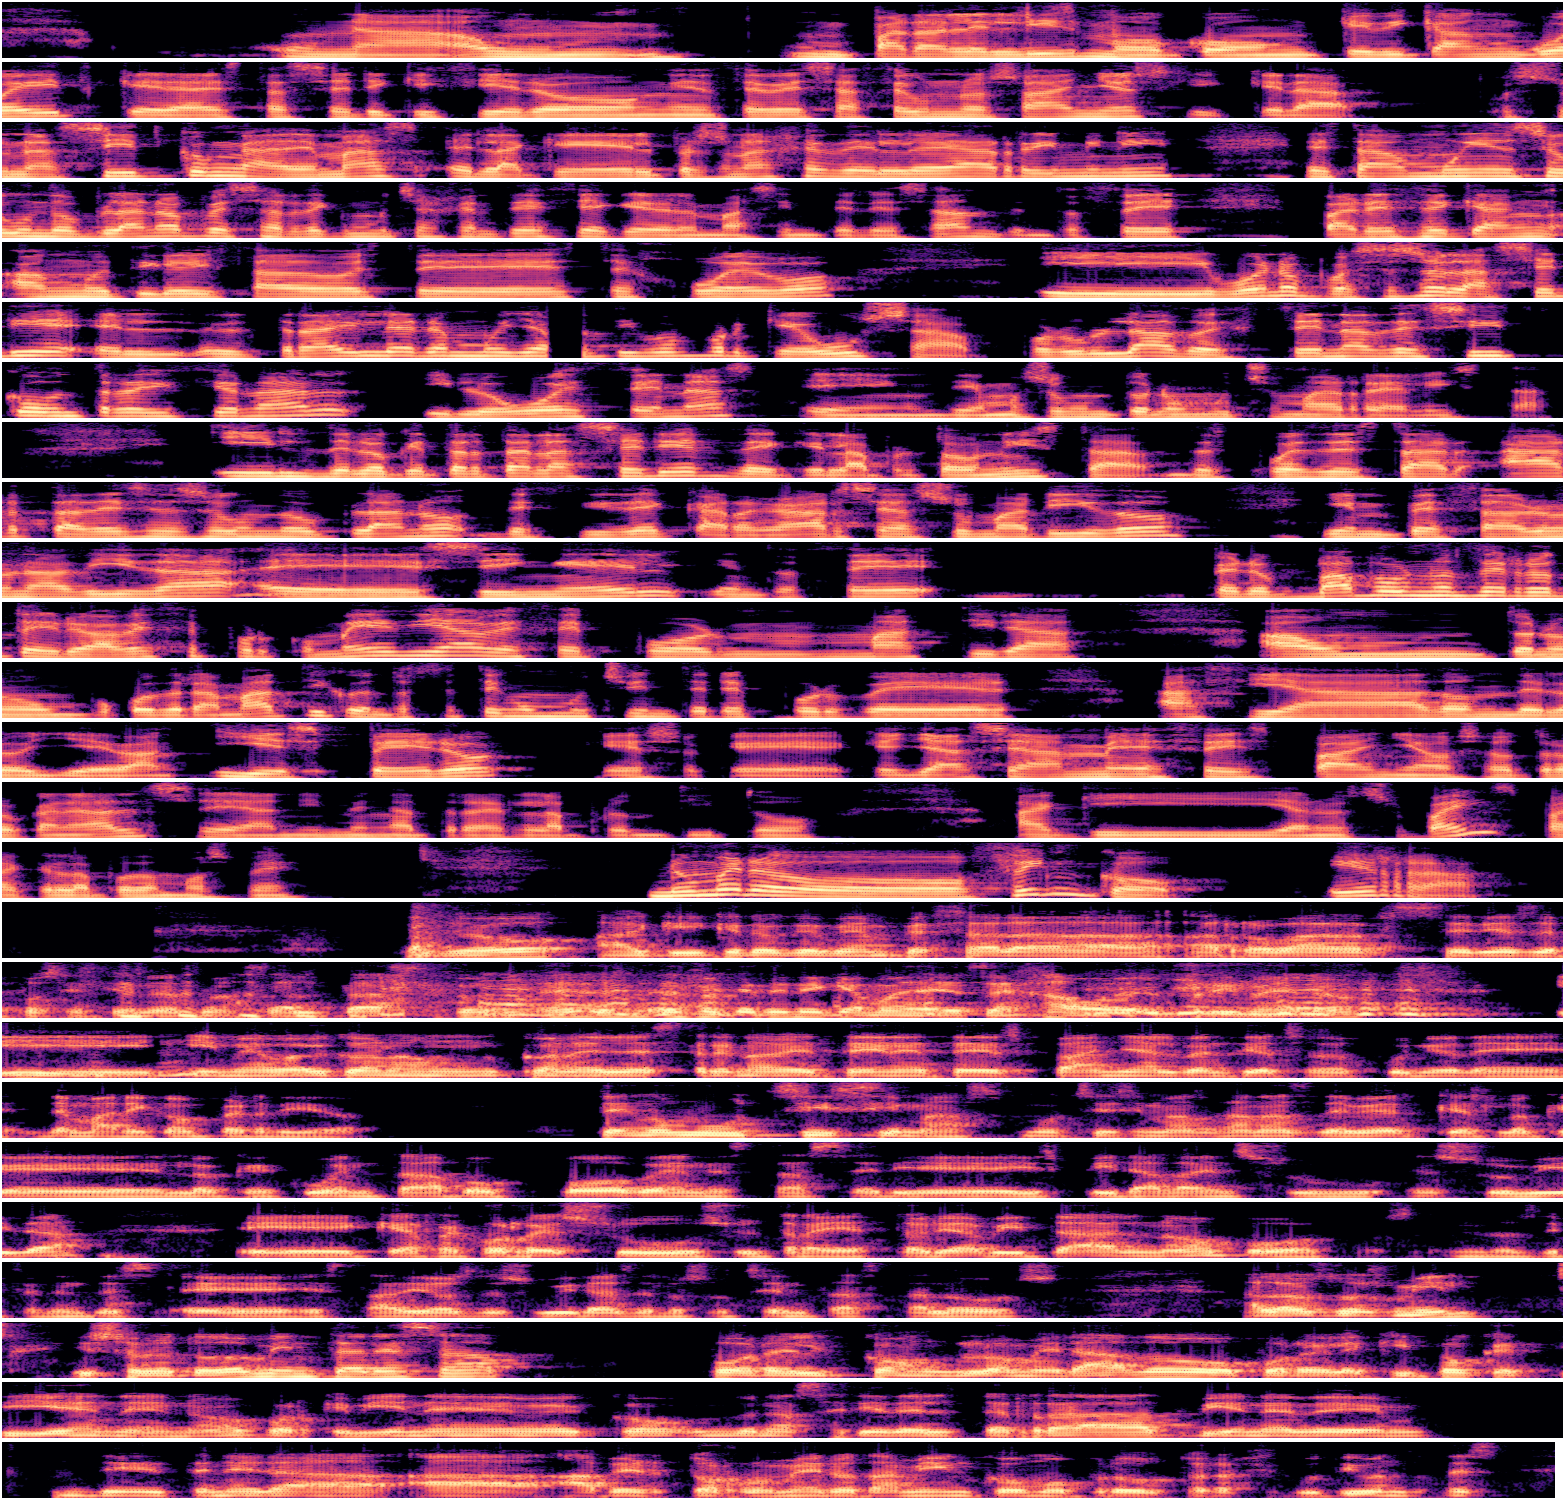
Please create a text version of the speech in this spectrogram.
una un, un paralelismo con Kevin Can Wait, que era esta serie que hicieron en CBS hace unos años y que era pues una sitcom, además, en la que el personaje de Lea Rimini estaba muy en segundo plano, a pesar de que mucha gente decía que era el más interesante. Entonces, parece que han, han utilizado este, este juego. Y bueno, pues eso, la serie, el, el tráiler es muy llamativo porque usa, por un lado, escenas de sitcom tradicional y luego escenas en, digamos, en un tono mucho más realista. Y de lo que trata la serie es de que la protagonista, después de estar harta de ese segundo plano, decide cargarse a su marido y empezar una vida eh, sin él. Y entonces, pero va por unos derroteros, a veces por comedia, a veces por más tira a un tono un poco dramático. Entonces tengo mucho interés por ver hacia dónde lo llevan. Y espero que eso, que, que ya sea MC España o sea otro canal, se animen a traerla prontito aquí a nuestro país para que la podamos ver. Número 5, Irra. Yo aquí creo que voy a empezar a, a robar series de posiciones más altas. es lo que tiene que hayáis dejado el primero. Y, y me voy con, un- con el estreno de TNT España el 28 de junio de, de Maricón Perdido. Tengo muchísimas, muchísimas ganas de ver qué es lo que, lo que cuenta Bob Pop en esta serie inspirada en su, en su vida, eh, que recorre su, su trayectoria vital ¿no? por, pues, en los diferentes eh, estadios de su vida, desde los 80 hasta los, a los 2000. Y sobre todo me interesa por el conglomerado o por el equipo que tiene, ¿no? Porque viene con- de una serie del Terrat, viene de, de tener a, a, a Berto Romero también como productor ejecutivo. Entonces,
